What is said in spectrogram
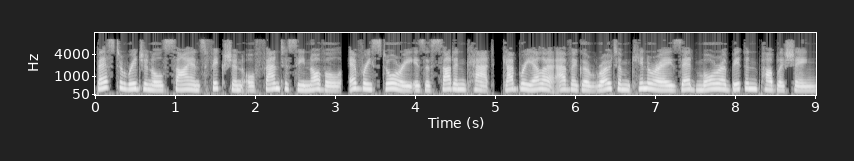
Best Original Science Fiction or Fantasy Novel, Every Story is a Sudden Cat, Gabriela Avigur Rotem Kinneret Zmora-Bitan Publishing.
